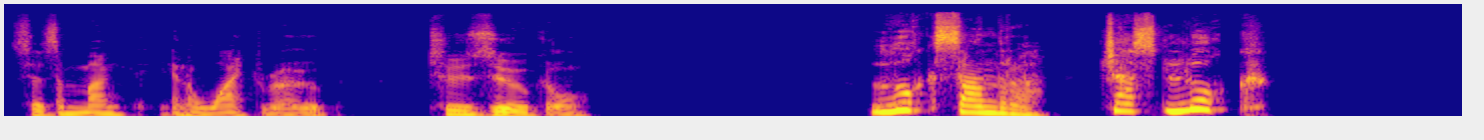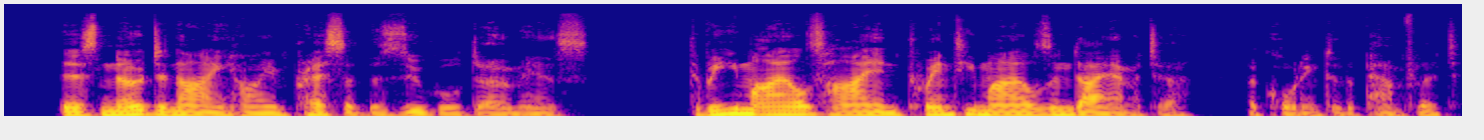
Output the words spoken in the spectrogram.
says a monk in a white robe, to Zoogle. Look, Sandra, just look. There's no denying how impressive the Zoogle Dome is. Three miles high and 20 miles in diameter, according to the pamphlet,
